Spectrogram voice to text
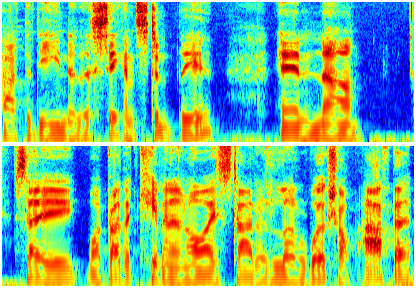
after the end of the second stint there, and. Um, so my brother Kevin and I started a little workshop after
